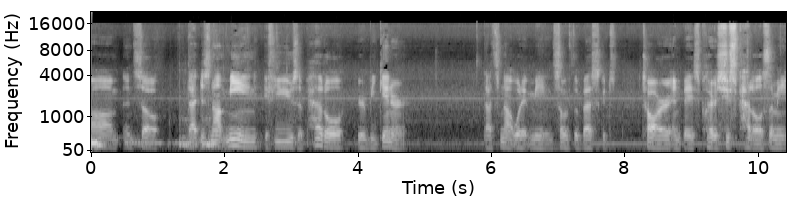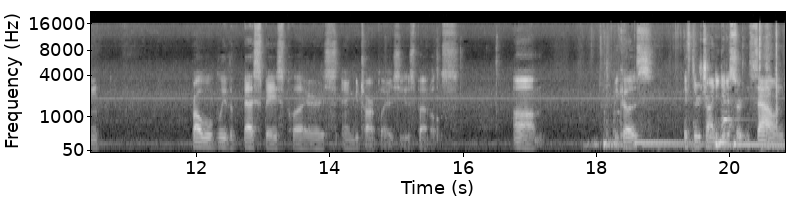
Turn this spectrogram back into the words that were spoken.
Um and so that does not mean if you use a pedal you're a beginner that's not what it means some of the best guitar and bass players use pedals i mean probably the best bass players and guitar players use pedals um, because if they're trying to get a certain sound,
